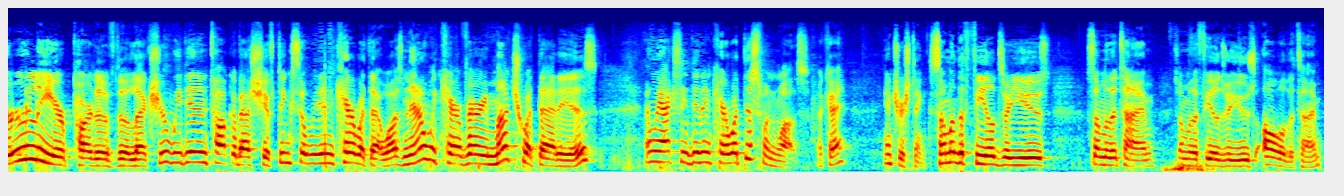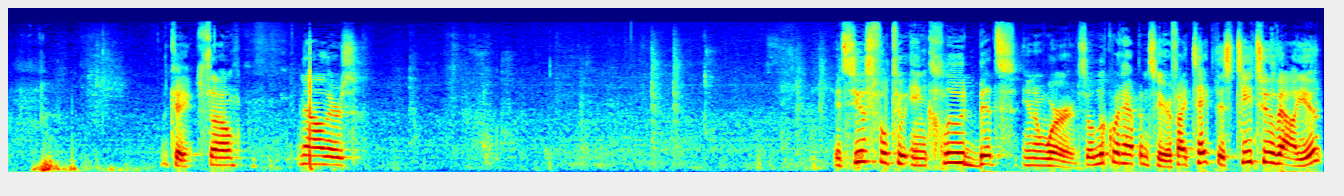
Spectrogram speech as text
earlier part of the lecture, we didn't talk about shifting, so we didn't care what that was. Now we care very much what that is, and we actually didn't care what this one was. Okay? Interesting. Some of the fields are used some of the time. Some of the fields are used all of the time. Okay, so now there's it's useful to include bits in a word. So look what happens here. If I take this T2 value,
